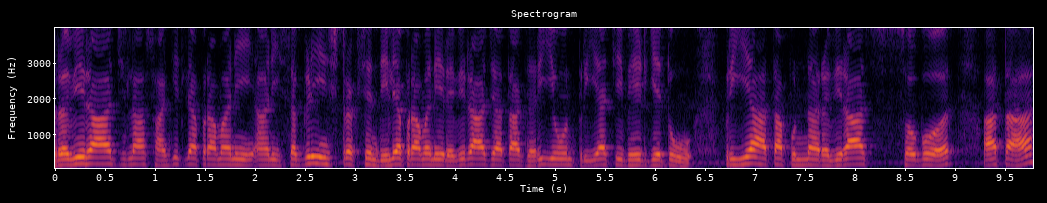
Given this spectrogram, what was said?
रविराजला सांगितल्याप्रमाणे आणि सगळी इन्स्ट्रक्शन दिल्याप्रमाणे रविराज आता घरी येऊन प्रियाची भेट घेतो. प्रिया आता पुन्हा रविराजसोबत आता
